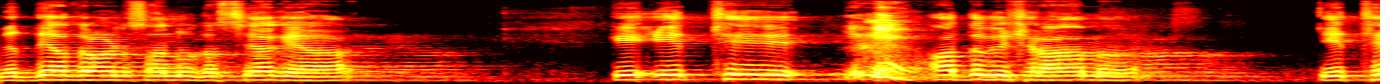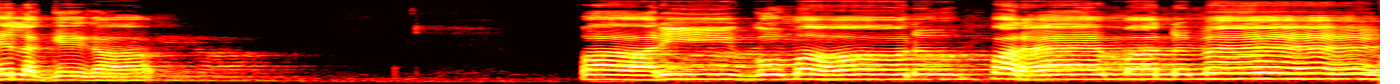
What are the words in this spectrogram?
ਵਿਦਿਆ ਦੌਰਾਨ ਸਾਨੂੰ ਦੱਸਿਆ ਗਿਆ ਕਿ ਇੱਥੇ ਅੱਧ ਵਿਸ਼ਰਾਮ ਇੱਥੇ ਲੱਗੇਗਾ। ਭਾਰੀ ਗੁਮਾਨ ਭਰੈ ਮਨ ਮੈਂ,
